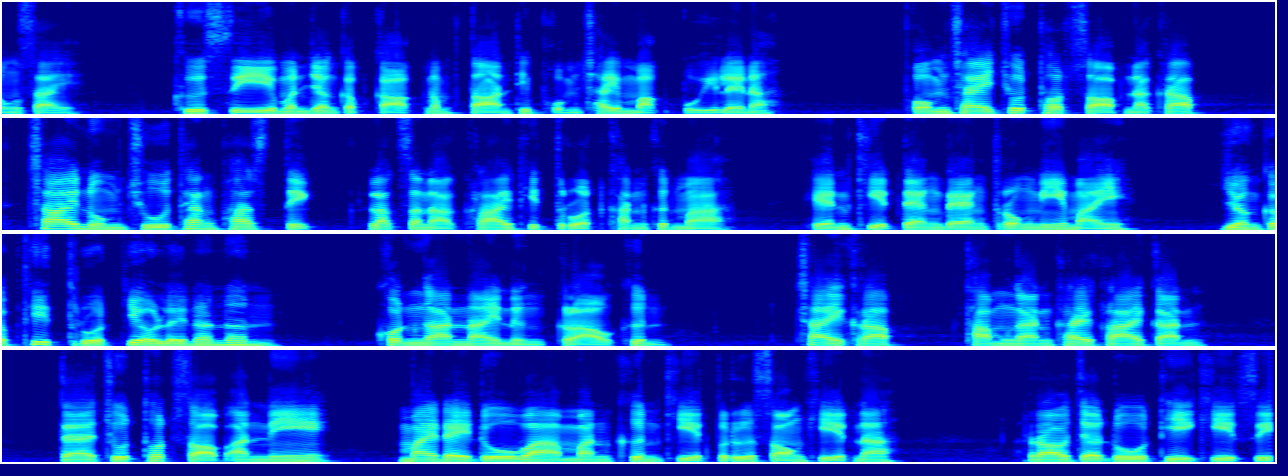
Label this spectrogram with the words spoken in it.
สงสัย คือสีมันยังกับกากน้ำตาลที่ผมใช้หมักปุ๋ยเลยนะ ผมใช้ชุดทดสอบนะครับ ชายหนุ่มชูแท่งพลาสติก ลักษณะคล้ายที่ตรวจคันขึ้นมา เห็นขีดแดงๆตรงนี้ไหม ยังกับที่ตรวจเยี่ยวเลยนะนั่น คนงานนายหนึ่งกล่าวขึ้น ใช่ครับทำงานคล้ายๆกัน แต่ชุดทดสอบอันนี้ไม่ได้ดูว่ามันขึ้นขีดหรือสองขีดนะ เราจะดูที่ขีดสี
